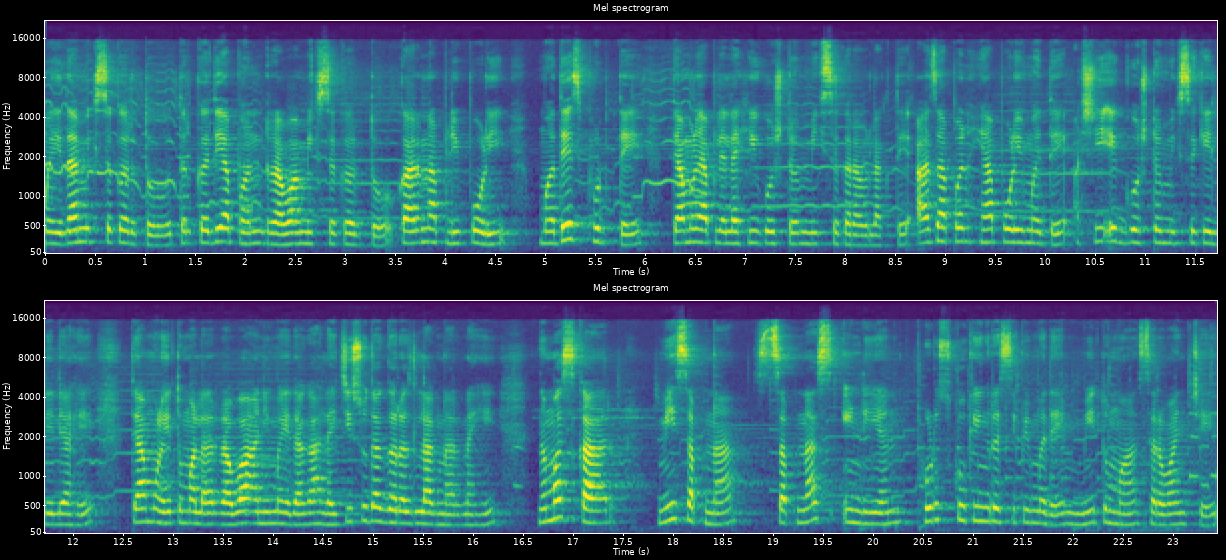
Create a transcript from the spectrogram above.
मैदा मिक्स करतो तर कधी आपण रवा मिक्स करतो. कारण आपली पोळी मध्येच फुटते त्यामुळे आपल्याला ही गोष्ट मिक्स करावी लागते. आज आपण ह्या पोळीमध्ये अशी एक गोष्ट मिक्स केलेली आहे. त्यामुळे तुम्हाला रवा आणि मैदा घालायची सुद्धा गरज लागणार नाही. नमस्कार मी Sapna. Sapna's Indian foods cooking रेसिपीमध्ये मी तुम्हा सर्वांचे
